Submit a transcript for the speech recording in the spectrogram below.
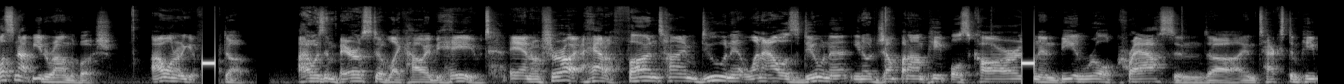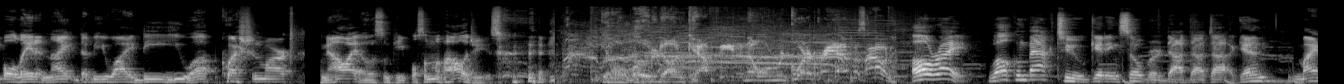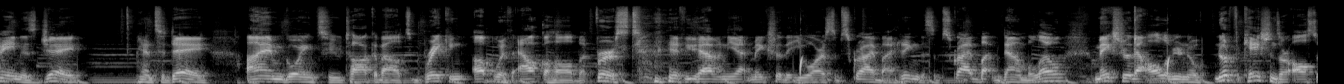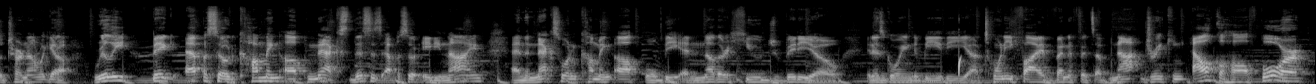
let's not beat around the bush. I wanted to get fucked up. I was embarrassed of like how I behaved. And I'm sure I had a fun time doing it when I was doing it, you know, jumping on people's cars and being real crass and uh, and texting people late at night, WID, you up, question mark. Now I owe some people some apologies. Get all loaded on caffeine and then we'll record a great episode. All right, welcome back to Getting Sober dot dot dot again. My name is Jay, and today I am going to talk about breaking up with alcohol. But first, if you haven't yet, make sure that you are subscribed by hitting the subscribe button down below. Make sure that all of your no notifications are also turned on. We got a really big episode coming up next. This is episode 89, and the next one coming up will be another huge video. It is going to be the uh, 25 benefits of not drinking alcohol for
